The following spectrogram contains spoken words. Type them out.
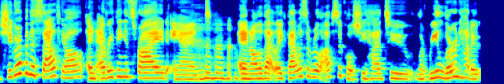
she grew up in the South, y'all, and everything is fried and and all of that like that was a real obstacle she had to relearn how to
